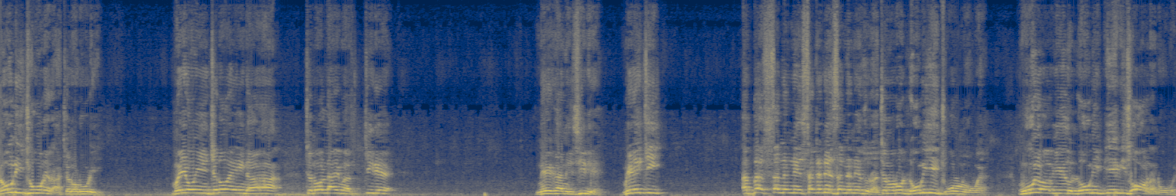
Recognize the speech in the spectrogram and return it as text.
လုံးကြီးချိုးနေတာကျွန်တော်တို့တွေ မယုံရင်ကျွန်တော်အိမ်သားကကျွန်တော် live မှာကြည့်တဲ့နေကနေရှိတယ်မေးကြည့်အသက်12နှစ်17နှစ်17နှစ်ဆိုတာကျွန်တော်တို့လုံးကြီးချိုးတော့ပဲမိုးရွာပြေးဆိုလုံးကြီးပြေးပြီးဆောင်းအောင်တော့ပဲ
